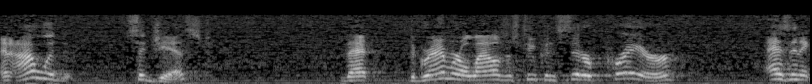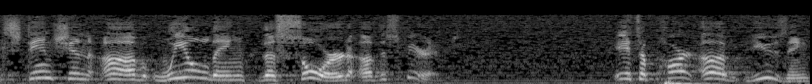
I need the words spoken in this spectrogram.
And I would suggest that the grammar allows us to consider prayer as an extension of wielding the sword of the Spirit. It's a part of using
